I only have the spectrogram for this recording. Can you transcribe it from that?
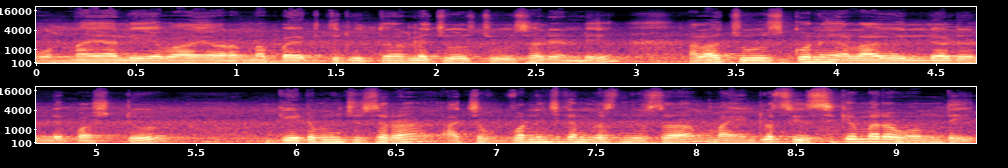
ఉన్నాయా? లేవా? ఎవరన్నా బయట తిరుగుతున్నారా? చూసి చూశాడండి అలా చూసుకొని అలా వెళ్ళాడండి ఫస్ట్. గేట్ ముందు చూసారా? ఆ చివరి నుంచి కనిపిస్తుంది చూసా మా ఇంట్లో సీసీ కెమెరా ఉంది.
